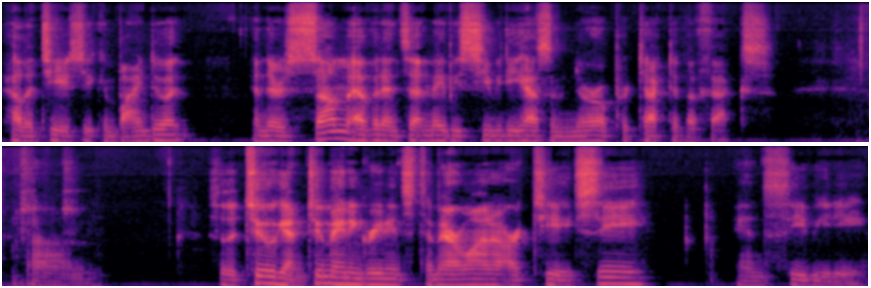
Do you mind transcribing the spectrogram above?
how the THC can bind to it. And there's some evidence that maybe CBD has some neuroprotective effects. Um, so the two, again, two main ingredients to marijuana are THC and CBD.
